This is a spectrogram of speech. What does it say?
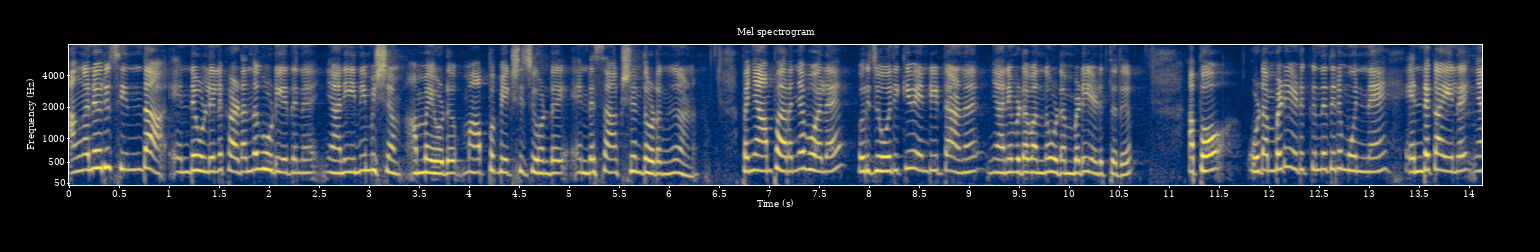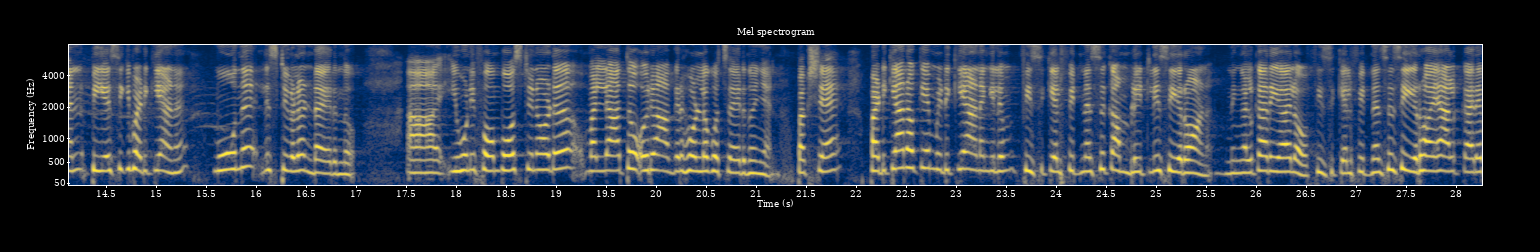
അങ്ങനെ ഒരു ചിന്ത എന്റെ ഉള്ളിൽ കടന്നുകൂടിയതിന് ഞാൻ ഈ നിമിഷം അമ്മയോട് മാപ്പ് അപേക്ഷിച്ചുകൊണ്ട് എന്റെ സാക്ഷ്യം തുടങ്ങുകയാണ്. അപ്പം ഞാൻ പറഞ്ഞ പോലെ ഒരു ജോലിക്ക് വേണ്ടിയിട്ടാണ് ഞാനിവിടെ വന്ന് ഉടമ്പടി എടുത്തത്. അപ്പോൾ ഉടമ്പടി എടുക്കുന്നതിന് മുന്നേ എന്റെ കയ്യിൽ ഞാൻ പി എസ് സിക്ക് പഠിക്കുകയാണ്. മൂന്ന് ലിസ്റ്റുകൾ ഉണ്ടായിരുന്നു യൂണിഫോം പോസ്റ്റിനോട് വല്ലാത്ത ഒരു ആഗ്രഹമുള്ള കൊച്ചായിരുന്നു ഞാൻ. പക്ഷേ പഠിക്കാനൊക്കെ മിടുക്കിയാണെങ്കിലും ഫിസിക്കൽ ഫിറ്റ്നസ് കംപ്ലീറ്റ്ലി സീറോ ആണ്. നിങ്ങൾക്കറിയാലോ ഫിസിക്കൽ ഫിറ്റ്നസ് സീറോ ആയ ആൾക്കാരെ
